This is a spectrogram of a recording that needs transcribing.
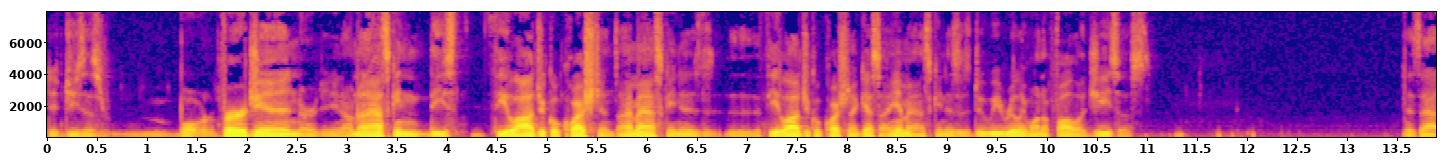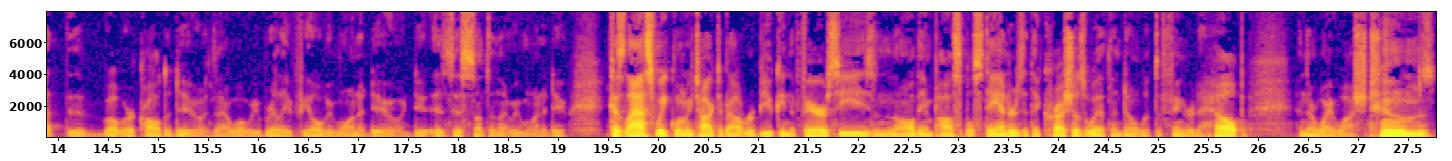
did Jesus born virgin or you know i'm not asking these theological questions. I'm asking is the theological question i guess i am asking is, is do we really want to follow jesus? Is that the, what we're called to do? Is that what we really feel we want to do? Is this something that we want to do? Because last week when we talked about rebuking the pharisees and all the impossible standards that they crush us with and don't lift a finger to help and their whitewashed tombs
